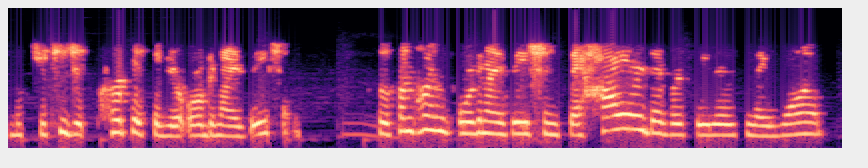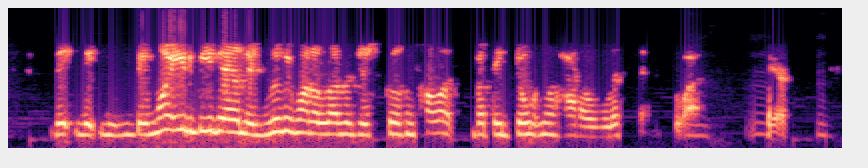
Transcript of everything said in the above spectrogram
the strategic purpose of your organization. Mm. So sometimes organizations, they hire diverse leaders and they want, they, they, they want you to be there. and They really want to leverage your skills and talents, but they don't know how to listen to us mm. here. Mm-hmm.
